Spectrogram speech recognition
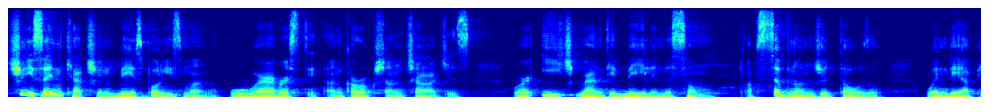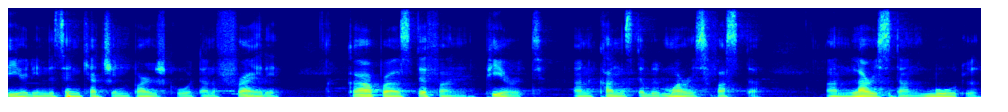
Three St. Catherine based policemen who were arrested on corruption charges were each granted bail in the sum of 700,000 when they appeared in the St. Catherine Parish Court on Friday. Corporal Stephen Peart and Constable Morris Foster and Lariston Bootle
